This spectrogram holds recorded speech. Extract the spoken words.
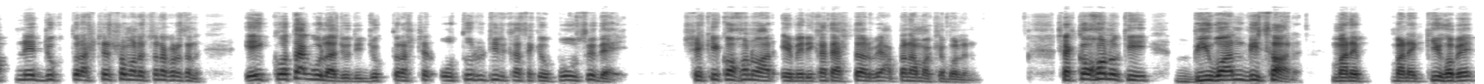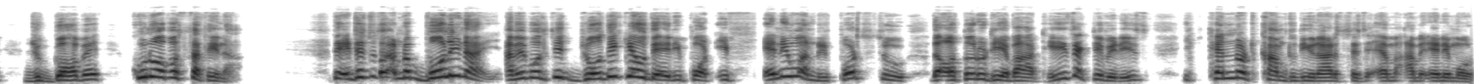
আপনি যুক্তরাষ্ট্রের সমালোচনা করেছেন। এই কথাগুলা যদি যুক্তরাষ্ট্রের অথরিটির কাছে কেউ পৌঁছে দেয়, সে কি কখনো আর আমেরিকাতে আসতে পারবে? আপনারা আমাকে বলেন। সে কখনো কি বি বিচার মানে মানে কি হবে? যোগ্য হবে? কোনো অবস্থাতেই না। এটা যদি আমরা বলি নাই, আমি বলছি যদি কেউ দেয় report if any one reports to the authority about his activities he can not come to the United States anymore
